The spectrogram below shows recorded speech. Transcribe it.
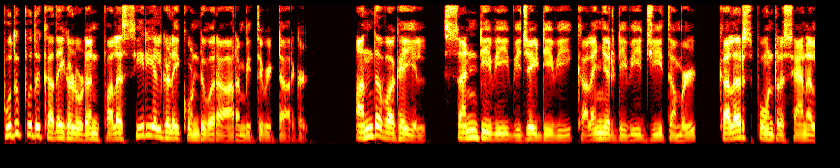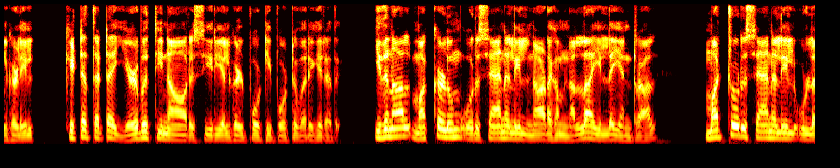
புது புது கதைகளுடன் பல சீரியல்களை கொண்டு வர ஆரம்பித்து விட்டார்கள். அந்த வகையில் Sun TV Vijay TV Kalaignar TV Zee Tamil Colors போன்ற சேனல்களில் கிட்டத்தட்ட எழுபத்தி நாறு சீரியல்கள் போட்டி போட்டு வருகிறது. இதனால் மக்களும் ஒரு சேனலில் நாடகம் நல்லா இல்லை என்றால் மற்றொரு சேனலில் உள்ள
